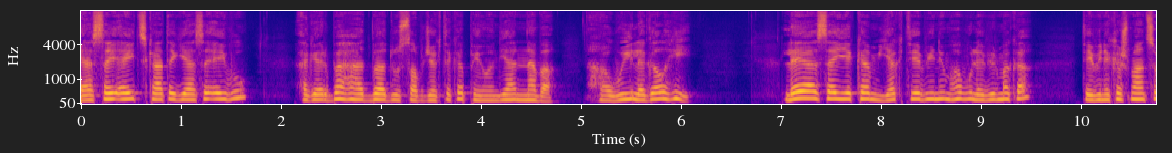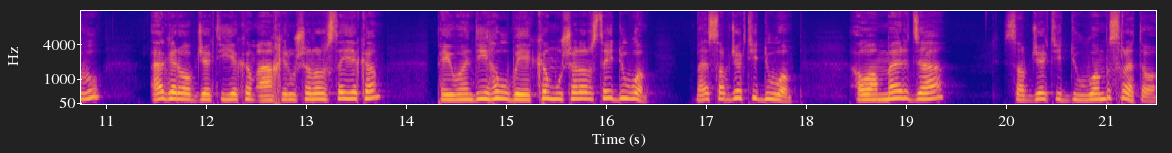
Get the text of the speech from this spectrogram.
یاسای ئەیت کاتێک یاسا ئەی بوو ئەگەر بەهات بە دوو سەبجێکتەکە پەیوەندیان نەبە هاوی لەگەڵ هی لە یاسای یەکەم یەک تێبینیم هەبوو لەبیر مەکە تێبینەکەشمان چ بوو ئەگەر ئۆبجێکتی یەکەم ئاخیر وشە لە ڕستەی یەکەم پەیوەندی هەبوو بە یەکەم وشە لە ڕستەی دووەم بە سەبجێکتی دووەم ئەوە مەرجە سەبجێکتی دووەم بسڕێتەوە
